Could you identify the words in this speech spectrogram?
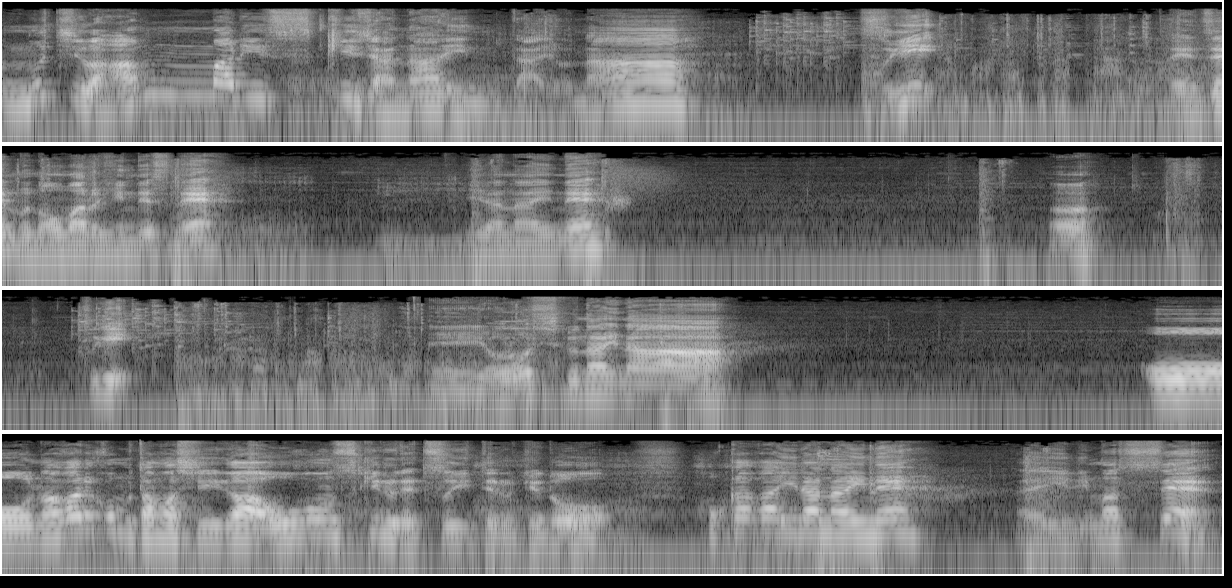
の、無知はあんまり好きじゃないんだよな。次。ね、全部ノーマル品ですね。いらないね。うん。次。えー、よろしくないなおー、流れ込む魂が黄金スキルでついてるけど、他がいらないね。えいりません。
